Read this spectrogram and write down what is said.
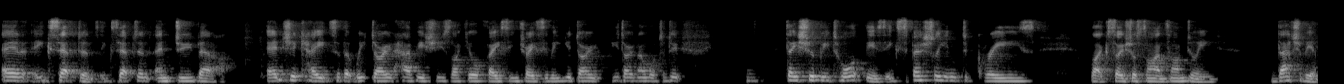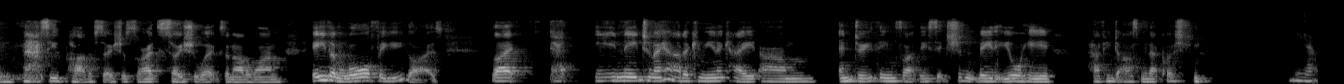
And acceptance, acceptance, and do better. Educate so that we don't have issues like you're facing, Tracey. Where you don't, you don't know what to do. They should be taught this, especially in degrees like social science. I'm doing that should be a massive part of social science. Social work's another one. Even law for you guys. Like you need to know how to communicate um, and do things like this. It shouldn't be that you're here having to ask me that question. Yeah.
